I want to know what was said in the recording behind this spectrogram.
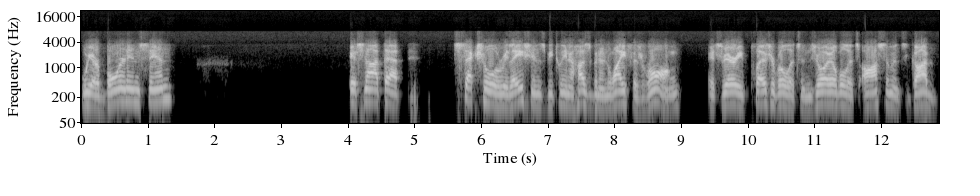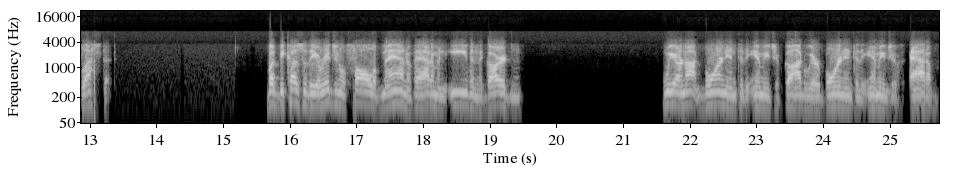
we are born in sin, it's not that sexual relations between a husband and wife is wrong. It's very pleasurable, it's enjoyable, it's awesome, it's God blessed it. But because of the original fall of man, of Adam and Eve in the garden, we are not born into the image of God, we are born into the image of Adam,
